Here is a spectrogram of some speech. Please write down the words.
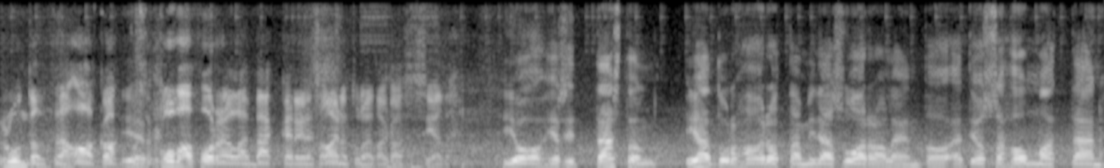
runtata tätä A2, Jep. kova forella ja backerilla, se aina tulee takaisin sieltä. Joo, ja sitten tästä on ihan turha odottaa mitään suoraa lentoa. Että jos sä hommaat tän,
